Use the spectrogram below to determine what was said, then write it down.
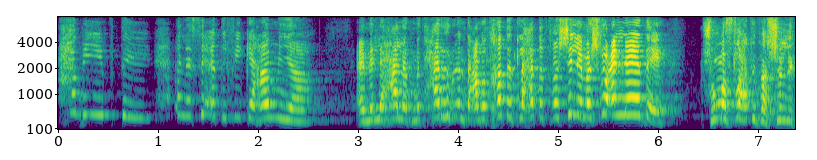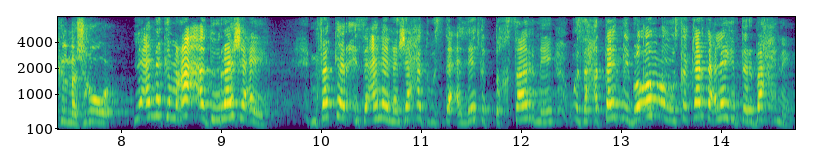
حبيبتي أنا ثقتي فيك عمية عمل لي حالك متحرر وانت عم بتخطط لحتى تفشل لي مشروع النادي. شو مصلحتي فشل لك المشروع؟ لأنك معقد ورجعي. مفكر إذا أنا نجحت واستقليت بتخسرني وإذا حطيتني بأمم وسكرت علي بتربحني.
